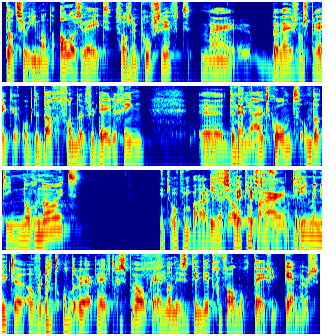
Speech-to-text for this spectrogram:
dat zo iemand alles weet van zijn proefschrift, maar bij wijze van spreken op de dag van de verdediging eh, er Nee. niet uitkomt, omdat hij nog nooit In het openbaar in het openbaar drie minuten over dat onderwerp heeft gesproken. En dan is het in dit geval nog tegen kenners,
